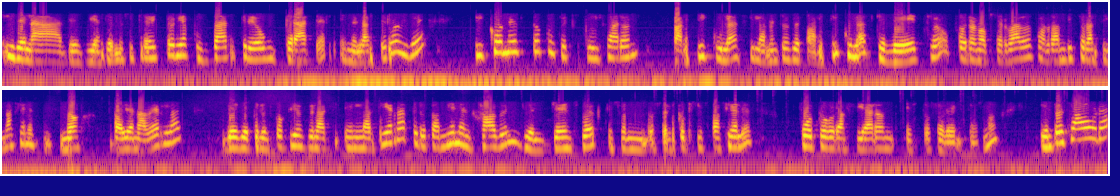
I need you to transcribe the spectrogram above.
y de la desviación de su trayectoria, pues Dar creó un cráter en el asteroide y con esto pues expulsaron partículas, filamentos de partículas que de hecho fueron observados, habrán visto las imágenes, no vayan a verlas, desde telescopios de la, en la Tierra, pero también el Hubble y el James Webb, que son los telescopios espaciales, fotografiaron estos eventos, ¿no? Y entonces ahora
